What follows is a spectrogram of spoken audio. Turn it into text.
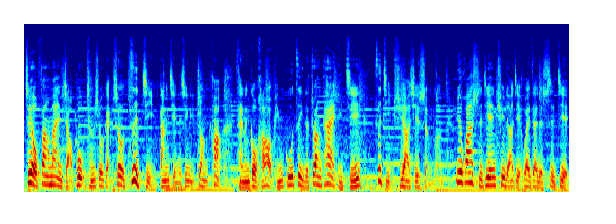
只有放慢脚步，成熟感受自己当前的心理状况，才能够好好评估自己的状态以及。自己需要些什么？越花时间去了解外在的世界，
